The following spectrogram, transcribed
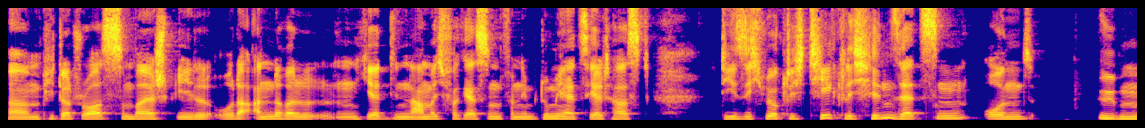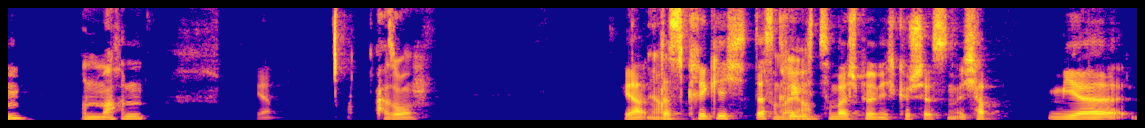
ähm, Peter Dross zum Beispiel oder andere, hier den Namen ich vergessen, von dem du mir erzählt hast, die sich wirklich täglich hinsetzen und üben und machen. Also. Ja, ja. das kriege ich, das kriege ich zum Beispiel nicht geschissen. Ich habe mir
